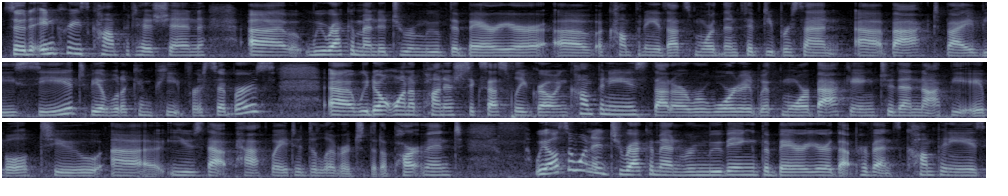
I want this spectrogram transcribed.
So to increase competition, uh, we recommended to remove the barrier of a company that's more than 50% uh, backed by VC to be able to compete for SBIRs. Uh, we don't want to punish successfully growing companies that are rewarded with more backing to then not be able to uh, use that pathway to deliver to the department. We also wanted to recommend removing the barrier that prevents companies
